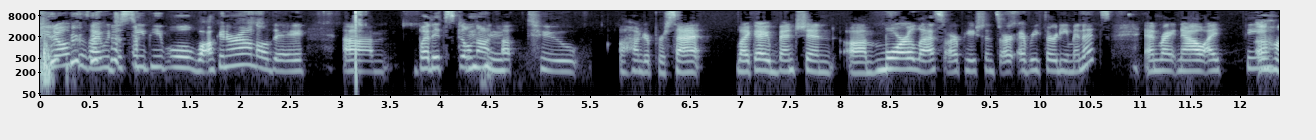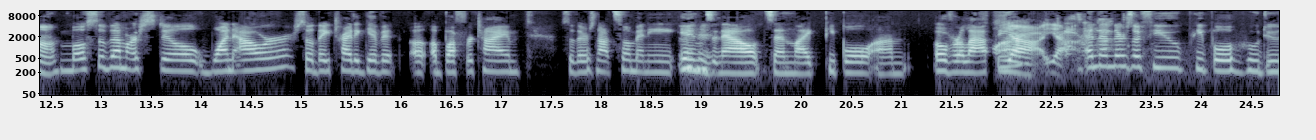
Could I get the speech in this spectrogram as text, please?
you know, because I would just see people walking around all day. Um, but it's still not Mhm. up to hundred percent. Like I mentioned, um, more or less our patients are every 30 minutes. And right now I think Uh-huh. most of them are still one hour. So they try to give it a, a buffer time. So there's not so many ins and outs and like people um, overlapping. Yeah, yeah. And then there's a few people who do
